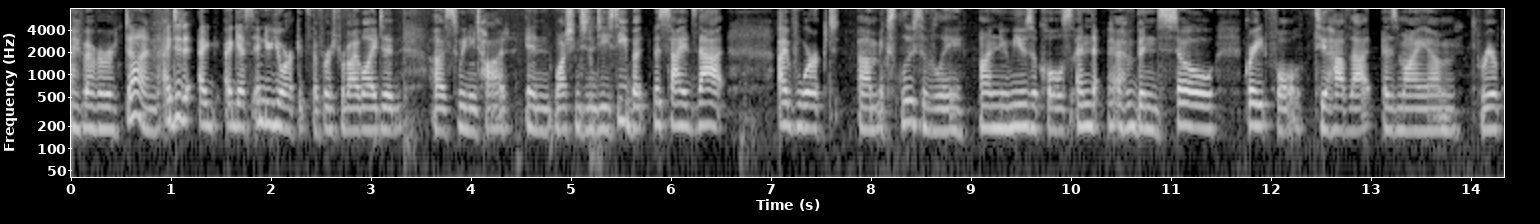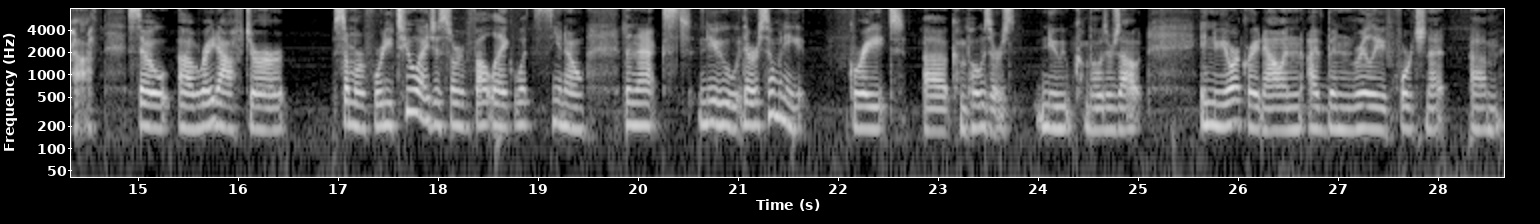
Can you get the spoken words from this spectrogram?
I've ever done. I did I, I guess in New York it's the first revival I did uh, Sweeney Todd in Washington D.C. but besides that I've worked um, exclusively on new musicals and have been so grateful to have that as my um, career path so uh, right after Summer of 42, I just sort of felt like, what's, you know, the next new. There are so many great uh, composers, new composers out in New York right now, and I've been really fortunate um,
